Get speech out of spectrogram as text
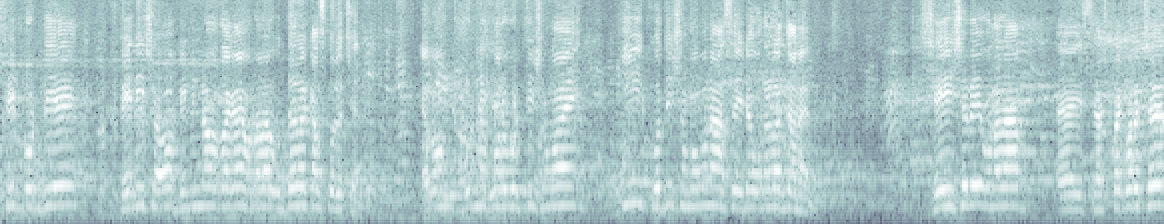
স্পিড বোট দিয়ে ফেনী সহ বিভিন্ন জায়গায় ওনারা উদ্ধারের কাজ করেছেন। এবং বন্যা পরবর্তী সময় কি ক্ষতির সম্ভাবনা আছে, এটা ওনারা জানেন। সেই হিসেবে ওনারা চেষ্টা করেছেন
